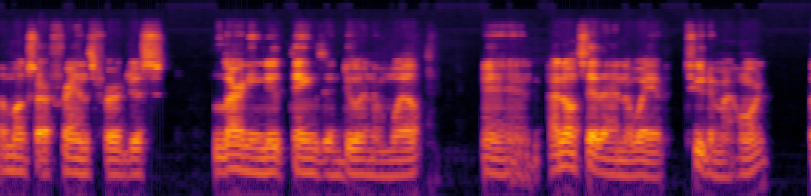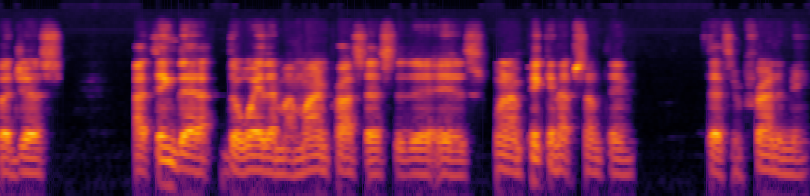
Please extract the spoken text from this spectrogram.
amongst our friends for just learning new things and doing them well. And I don't say that in a way of tooting my horn, but just I think that the way that my mind processes it is when I'm picking up something that's in front of me,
